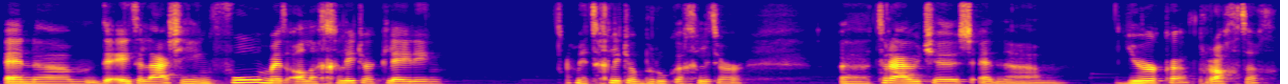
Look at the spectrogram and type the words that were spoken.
En um, de etalage hing vol met alle glitterkleding. Met glitterbroeken, glitter uh, truitjes en um, jurken. Prachtig.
